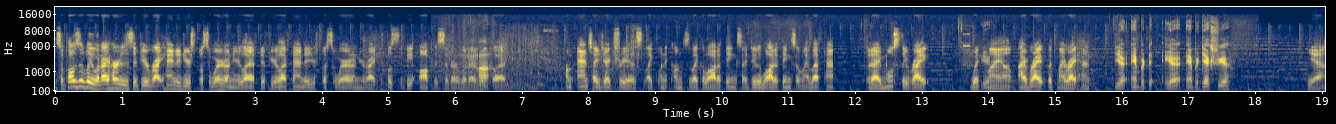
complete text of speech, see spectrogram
Supposedly, what I heard is if you're right-handed, you're supposed to wear it on your left. If you're left-handed, you're supposed to wear it on your right. It's supposed to be opposite or whatever. Huh. But I'm anti-dexterous. Like when it comes to like a lot of things, I do a lot of things with my left hand, but I mostly write with Yeah. my um. I write with my right hand. Yeah, ambide- yeah, ambidextria. Yeah.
